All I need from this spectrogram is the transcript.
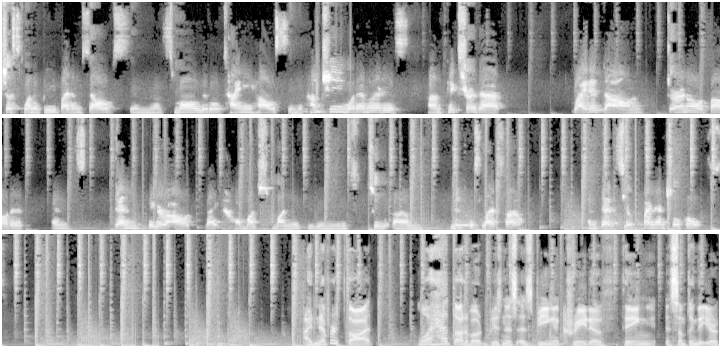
just want to be by themselves in a small little tiny house in the country? Whatever it is, um, picture that write it down, journal about it, and then figure out like how much money do you need to um, live this lifestyle, and that's your financial goals. I never thought well, I had thought about business as being a creative thing and something that you're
